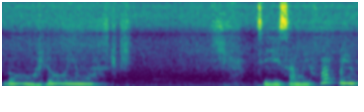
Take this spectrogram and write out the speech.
промальовуємо цією самою фарбою.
